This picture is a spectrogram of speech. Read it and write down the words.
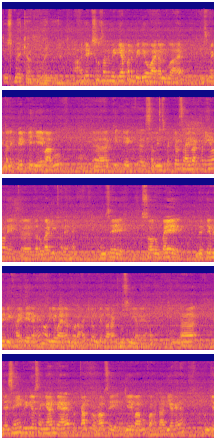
तो उसमें क्या कर रही है? आज एक सोशल मीडिया पर वीडियो वायरल हुआ है। इसमें कलेक्ट्रेट के जे बाबू की एक सब इंस्पेक्टर साहिबा खड़ी हैं और एक दरोगा जी खड़े हैं। उनसे सौ रुपये लेते हुए दिखाई दे रहे हैं और ये वायरल हो रहा है कि उनके द्वारा घूस लिया गया है। जैसे ही वीडियो संज्ञान में आया, तत्काल प्रभाव से जे बाबू को हटा दिया गया। उनके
